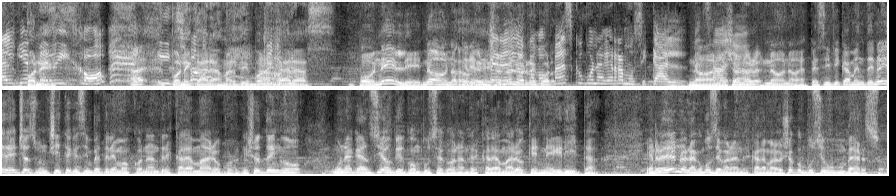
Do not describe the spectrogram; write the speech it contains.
alguien Pone- me dijo. Ah, Pone yo- caras, Martín, pone caras. Ponele. No, no creo. Yo no lo como recuerdo. más como una guerra musical. No, no, yo yo. no, lo- no, no, específicamente no. Y de hecho es un chiste que siempre tenemos con Andrés Calamaro, porque yo tengo una canción que compuse con Andrés Calamaro que es Negrita. En realidad no la compuse con Andrés Calamaro, yo compuse un verso.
